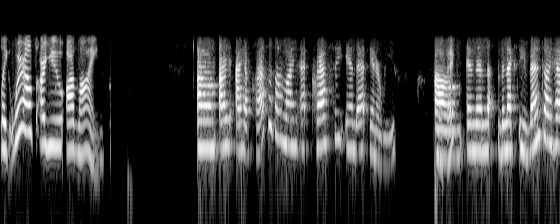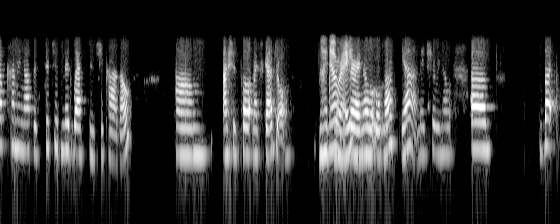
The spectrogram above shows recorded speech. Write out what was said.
like, where else are you online? Um, I, I have classes online at Craftsy and at Interweave. Um, and then the next event I have coming up is Stitches Midwest in Chicago. Um, I should pull up my schedule. I know, make right? Sure, I know what we'll talk. Yeah, make sure we know. Um, but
